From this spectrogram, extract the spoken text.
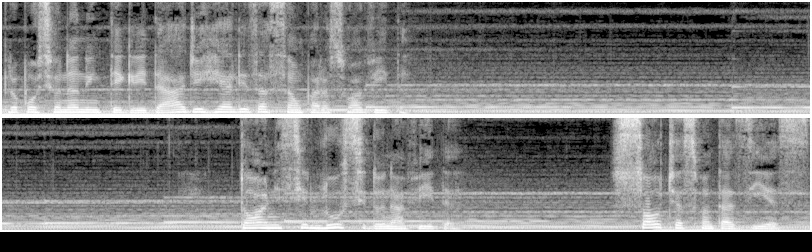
proporcionando integridade e realização para a sua vida. Torne-se lúcido na vida. Solte as fantasias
